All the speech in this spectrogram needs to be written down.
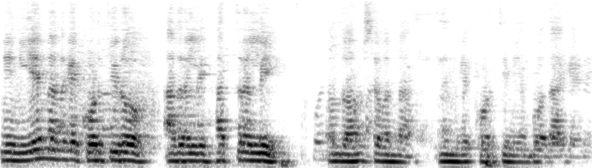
ನೀನ್ ಏನ್ ನನಗೆ ಕೊಡ್ತೀರೋ ಅದರಲ್ಲಿ ಹತ್ತರಲ್ಲಿ ಒಂದು ಅಂಶವನ್ನ ನಿಮ್ಗೆ ಕೊಡ್ತೀನಿ ಎಂಬುದಾಗಿ ಹೇಳಿ.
